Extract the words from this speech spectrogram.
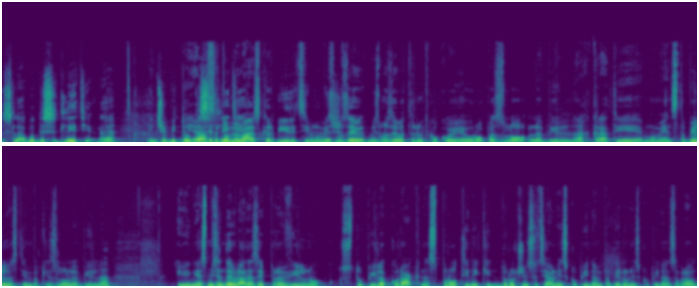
slabo desetletje. Ne? In če bi to ja, desetletje... To me malo skrbi. Recimo, mi, smo zdaj, mi smo zdaj v trenutku, ko je Evropa zelo labilna, hkrati je moment stabilnosti, ampak je zelo labilna. In jaz mislim, da je vlada zdaj pravilno stopila korak nasproti neki določenim socialnim skupinam pa delovnim skupinam, se pravi,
